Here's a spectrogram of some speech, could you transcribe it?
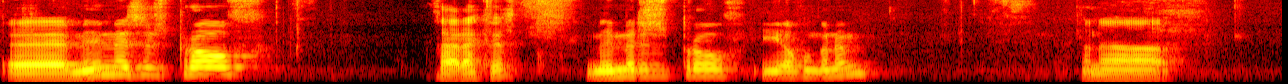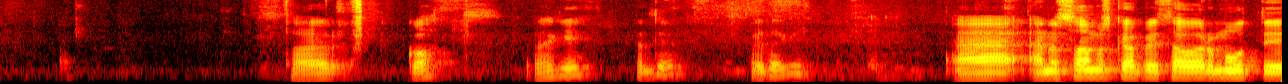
Eh, miðmessurspróf það er ekkert. Miðmessurspróf í áfangunum þannig að það er gott, er það ekki, held ég, veit ekki. Uh, en á samanskapi þá eru móti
